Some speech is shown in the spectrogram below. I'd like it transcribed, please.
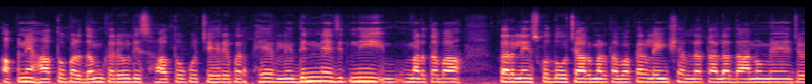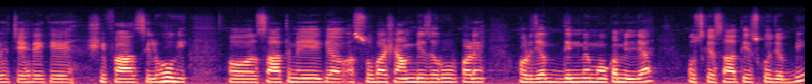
اپنے ہاتھوں پر دم کریں اور اس ہاتھوں کو چہرے پر پھیر لیں۔ دن میں جتنی مرتبہ کر لیں، اس کو دو چار مرتبہ کر لیں۔ انشاءاللہ تعالیٰ دانوں میں جو ہے چہرے کے شفا حاصل ہوگی۔ اور ساتھ میں یہ کہ صبح شام بھی ضرور پڑھیں اور جب دن میں موقع مل جائے اس کے ساتھ ہی اس کو جب بھی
